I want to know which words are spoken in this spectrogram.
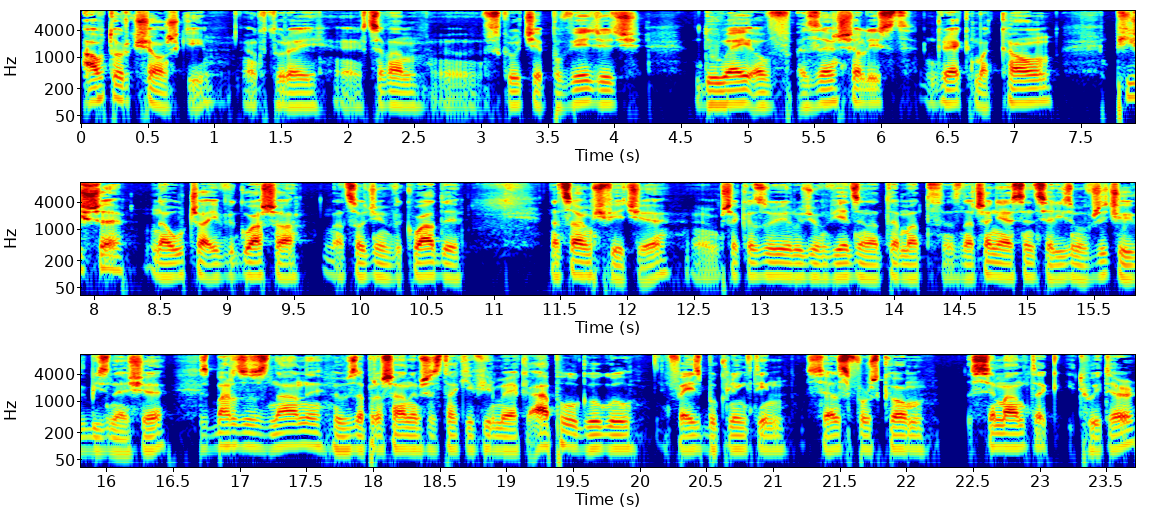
autor książki, o której e, chcę Wam e, w skrócie powiedzieć, The Way of Essentialist, Greg McCown, pisze, naucza i wygłasza na co dzień wykłady na całym świecie. E, przekazuje ludziom wiedzę na temat znaczenia esencjalizmu w życiu i w biznesie. Jest bardzo znany, był zapraszany przez takie firmy jak Apple, Google, Facebook, LinkedIn, Salesforce.com, Symantec i Twitter.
